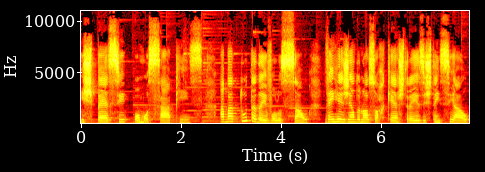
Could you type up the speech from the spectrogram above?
espécie Homo sapiens. A batuta da evolução vem regendo nossa orquestra existencial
